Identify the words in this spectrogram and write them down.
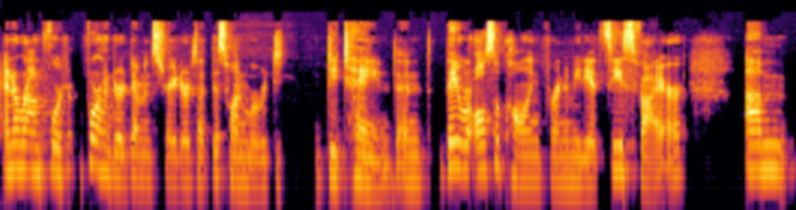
And around 400 demonstrators at this one were de- detained. And they were also calling for an immediate ceasefire um,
